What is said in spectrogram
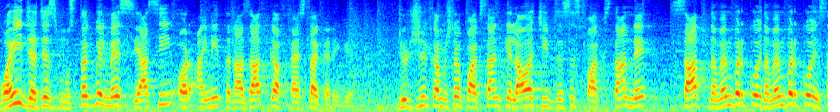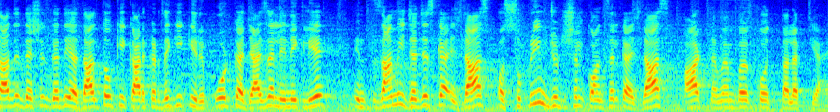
वही जजेस मुस्तबिल में सियासी और आइनी तनाज़ात का फैसला करेंगे। जुडिशल कमिश्नर पाकिस्तान के अलावा चीफ जस्टिस पाकिस्तान ने 7 नवंबर को नवंबर को इंसाद दहशतगर्दी अदालतों की कारकर्दगी की रिपोर्ट का जायजा लेने के लिए इंतजामी जजेस का इजलास और सुप्रीम जुडिशल काउंसिल का इजलास 8 नवंबर को तलब किया है।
